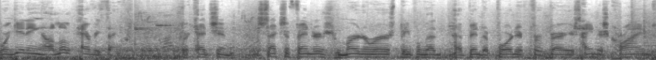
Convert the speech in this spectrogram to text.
We're getting a little everything. We're catching sex offenders, murderers, people that have been deported for various heinous crimes.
